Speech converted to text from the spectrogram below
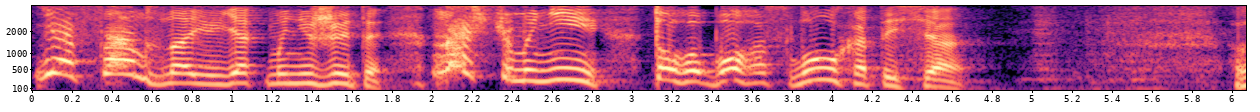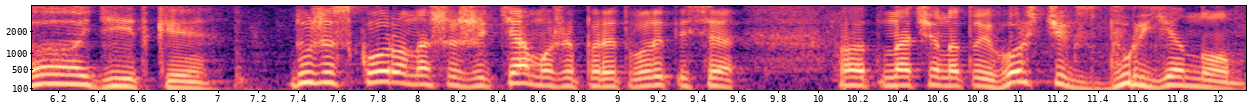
я сам знаю, як мені жити, нащо мені того Бога слухатися? Ой, дітки, дуже скоро наше життя може перетворитися, от, наче на той горщик з бур'яном.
